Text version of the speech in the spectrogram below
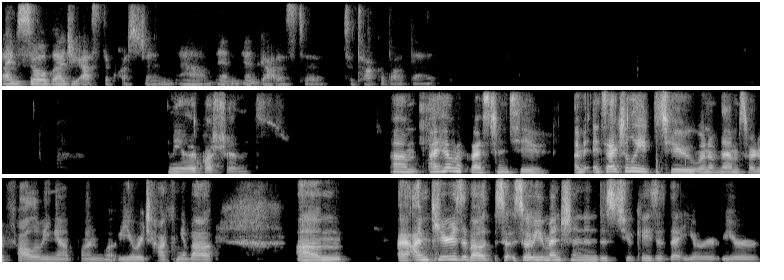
I'm so glad you asked the question um, and and got us to to talk about that. Any other questions? Um, i have a question too I mean, it's actually two. One of them sort of following up on what you were talking about. Um, I, am curious about. So, so you mentioned in these two cases that you're you're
